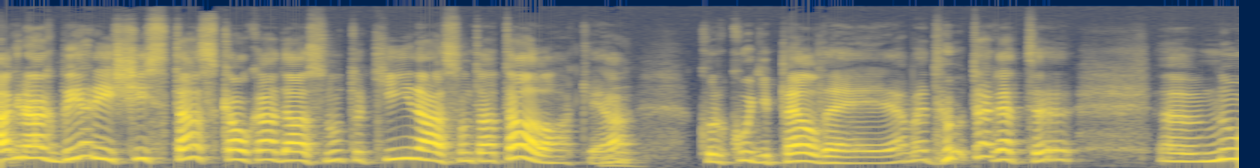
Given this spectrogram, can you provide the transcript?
Agrāk bija arī šis tas kaut kādās, nu, tur Ķīnās un tā tālāk, ja, mm. kur kuģi peldēja, ja, bet nu, tagad, nu,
